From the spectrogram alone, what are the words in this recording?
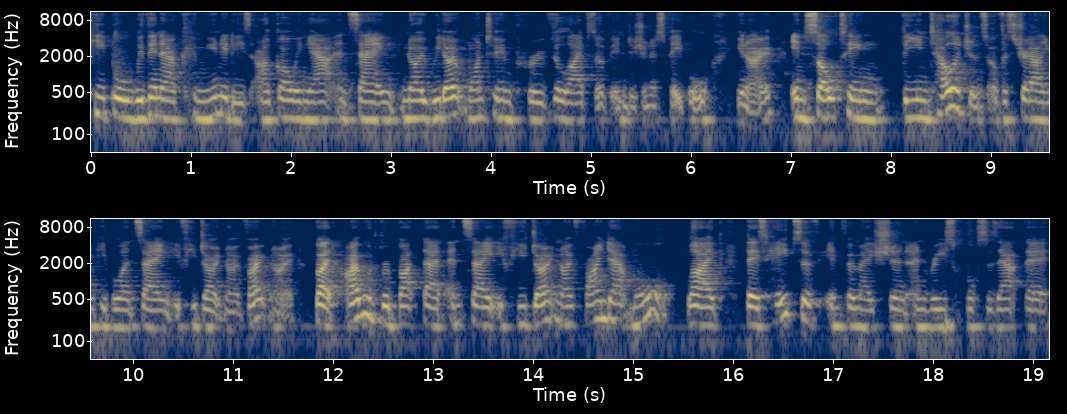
people within our communities are going out and saying, no, we don't want to improve the lives of Indigenous people, you know, insulting the intelligence of Australian people and saying, if you don't know, vote no. But I would rebut that and say, if you don't know, find out more. Like there's heaps of information and resources out there.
